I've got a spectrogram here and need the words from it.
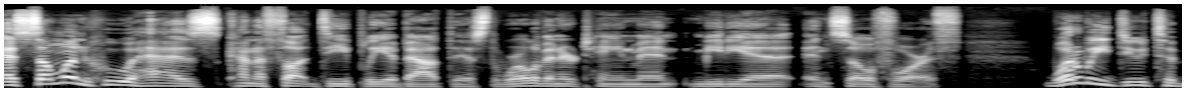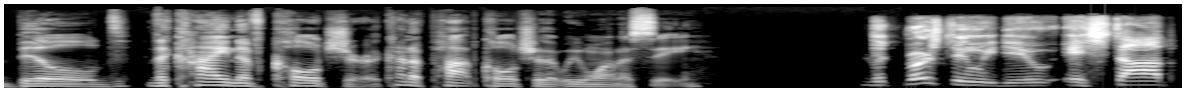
as someone who has kind of thought deeply about this, the world of entertainment, media and so forth, what do we do to build the kind of culture, the kind of pop culture that we want to see? the first thing we do is stop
